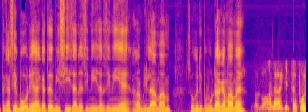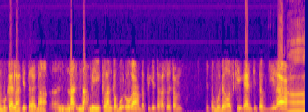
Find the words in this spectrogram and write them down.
tengah sibuk ni. ah, Kata misi sana sini, sana sini, eh. Alhamdulillah, Mam. Semoga dipermudahkan, Mam, eh. Doalah kita pun bukanlah kita nak nak nak beri kelang kabut orang tapi kita rasa macam kita muda sikit kan kita pergilah. Ah,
